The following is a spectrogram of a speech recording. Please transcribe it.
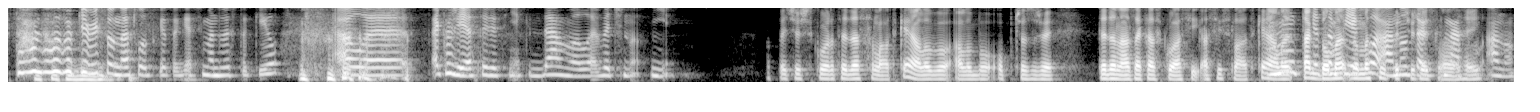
V tom, lebo keby som na sladké, tak asi mám 200 kg. Ale akože ja že si niekedy dám, ale väčšinou nie. A pečeš skôr teda sladké, alebo, alebo občas, že teda na zákazku asi, asi sladké, mm, ale tak doma, piekla, doma si upečíš aj sladké, hej? Áno.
